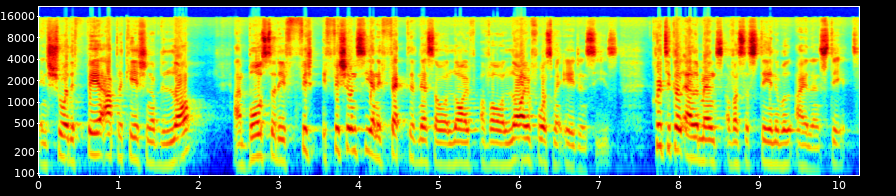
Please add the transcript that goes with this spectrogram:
ensure the fair application of the law, and bolster the efficiency and effectiveness of our, law, of our law enforcement agencies, critical elements of a sustainable island state.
